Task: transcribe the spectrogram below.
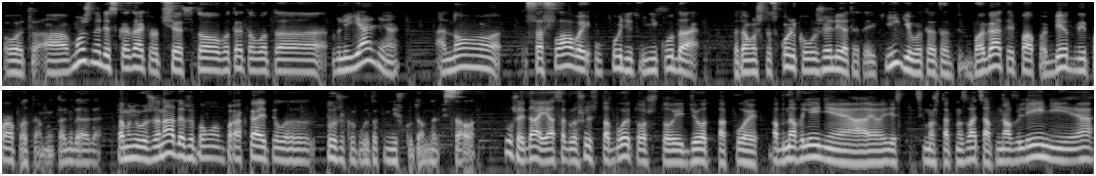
Вот. А можно ли сказать вообще, что вот это вот а, влияние, оно со славой уходит в никуда? Потому что сколько уже лет этой книги, вот этот богатый папа, бедный папа там и так далее. Там у него жена даже, по-моему, прокайпила, тоже какую-то книжку там написала. Слушай, да, я соглашусь с тобой, то, что идет такое обновление, а, если можно так назвать, обновление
